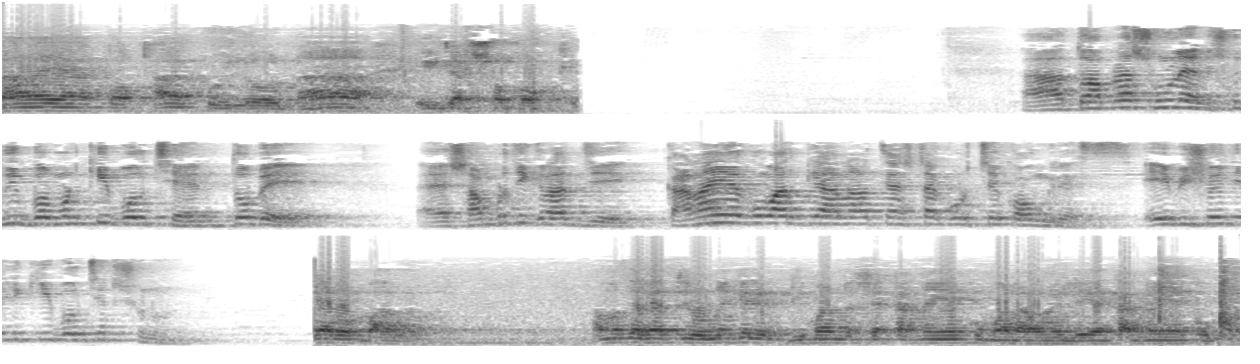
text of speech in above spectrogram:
দাঁড়ায়া কথা কইল, না এইটার সপক্ষে তো আপনারা শুনলেন, সুদীপ বর্মন কি বলছেন? তবে সাম্প্রতিক রাজ্যে কানাইয়া কুমারকে আনার চেষ্টা করছে কংগ্রেস। এই বিষয়ে তিনি কি বলছেন শুনুন। আমাদের রাজ্যে অনেকের ডিমান্ড আছে, কানাইয়া কুমার আওয়ালে কানাইয়া কুমার।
